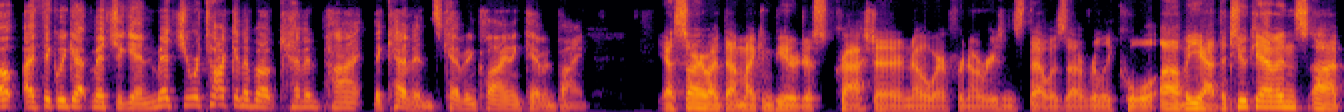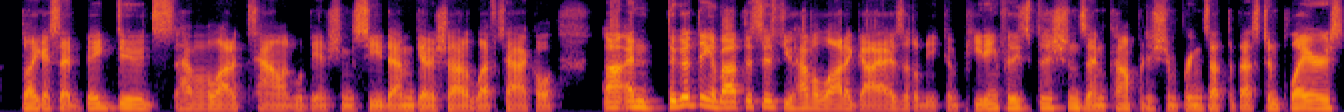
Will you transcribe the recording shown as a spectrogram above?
Oh, I think we got Mitch again. Mitch, you were talking about Kevin Pyne, the Kevins, Kevin Klein and Kevin Pyne. Yeah, sorry about that. My computer just crashed out of nowhere for no reason. So that was uh, really cool. Uh, but yeah, the two Kevins, uh, like I said, big dudes have a lot of talent. Would be interesting to see them get a shot at left tackle. Uh, and the good thing about this is you have a lot of guys that'll be competing for these positions, and competition brings out the best in players.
